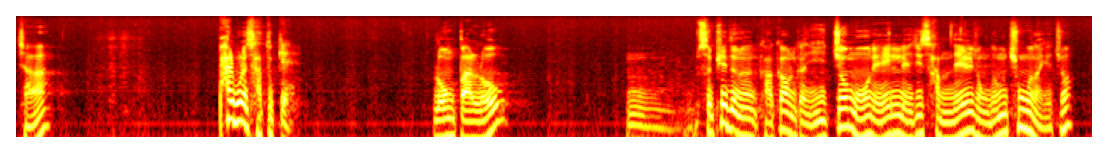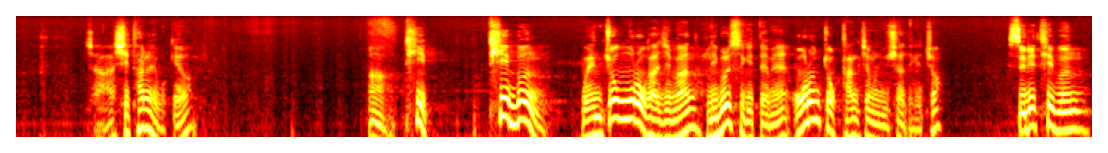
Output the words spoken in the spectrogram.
자, 8분의 4 두께 long follow 음, 스피드는 가까우니까 2.5 레일 내지 3 레일 정도면 충분하겠죠? 자, 시타를 해볼게요. 아, 팁. 팁은 왼쪽으로 가지만 리버스기 때문에 오른쪽 당점을 유지해야 되겠죠? 3팁은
